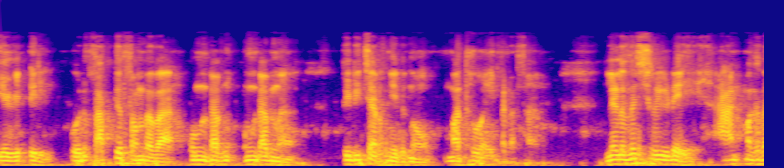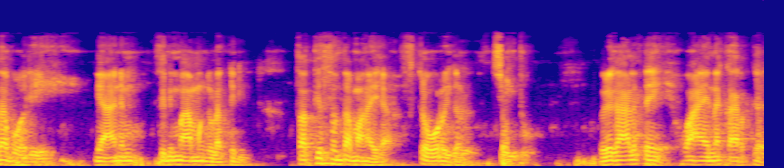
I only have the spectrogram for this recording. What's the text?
എഴുത്തിൽ ഒരു സത്യസന്ധത ഉണ്ട ഉണ്ടെന്ന് തിരിച്ചറിഞ്ഞിരുന്നു മധുവൈപ്പന സാർ. ലളിതശ്രീയുടെ ആത്മകഥ പോലെ ഞാനും സിനിമാമംഗളത്തിൽ സത്യസന്ധമായ സ്റ്റോറികൾ ചെയ്തു. ഒരു കാലത്തെ വായനക്കാർക്ക്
